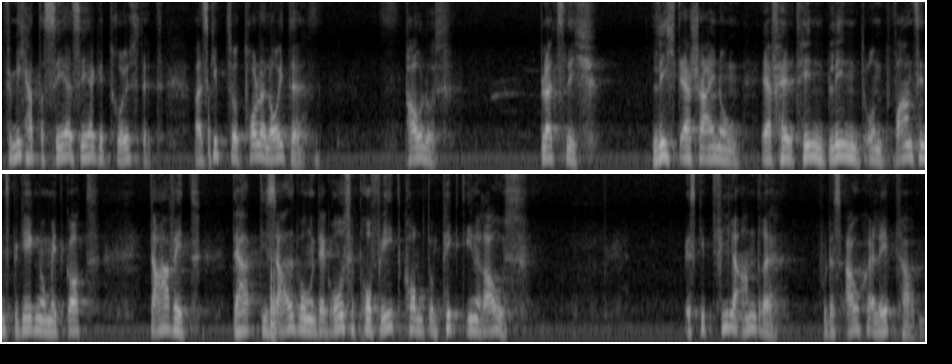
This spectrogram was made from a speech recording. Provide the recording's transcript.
für mich hat das sehr, sehr getröstet, weil es gibt so tolle Leute. Paulus, plötzlich Lichterscheinung, er fällt hin, blind und Wahnsinnsbegegnung mit Gott. David, der hat die Salbung und der große Prophet kommt und pickt ihn raus. Es gibt viele andere, wo das auch erlebt haben.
